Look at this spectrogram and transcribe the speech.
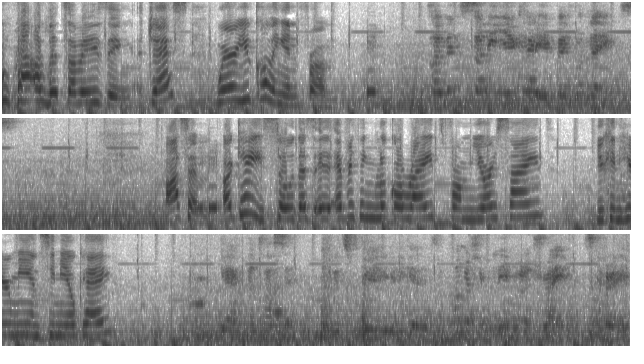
wow, that's amazing. Jess, where are you calling in from? I'm in sunny UK in Bedfont Lakes. Awesome. Okay, so does everything look all right from your side? You can hear me and see me okay? Yeah, fantastic. It's really, really good. I can't actually believe on a train. It's great.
